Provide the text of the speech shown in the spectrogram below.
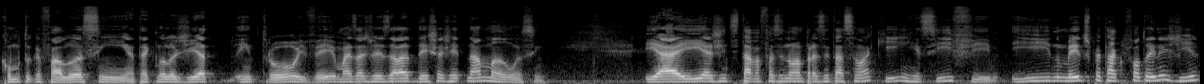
como tu que falou, assim, a tecnologia entrou e veio, mas às vezes ela deixa a gente na mão, assim. E aí a gente estava fazendo uma apresentação aqui em Recife e no meio do espetáculo faltou energia.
